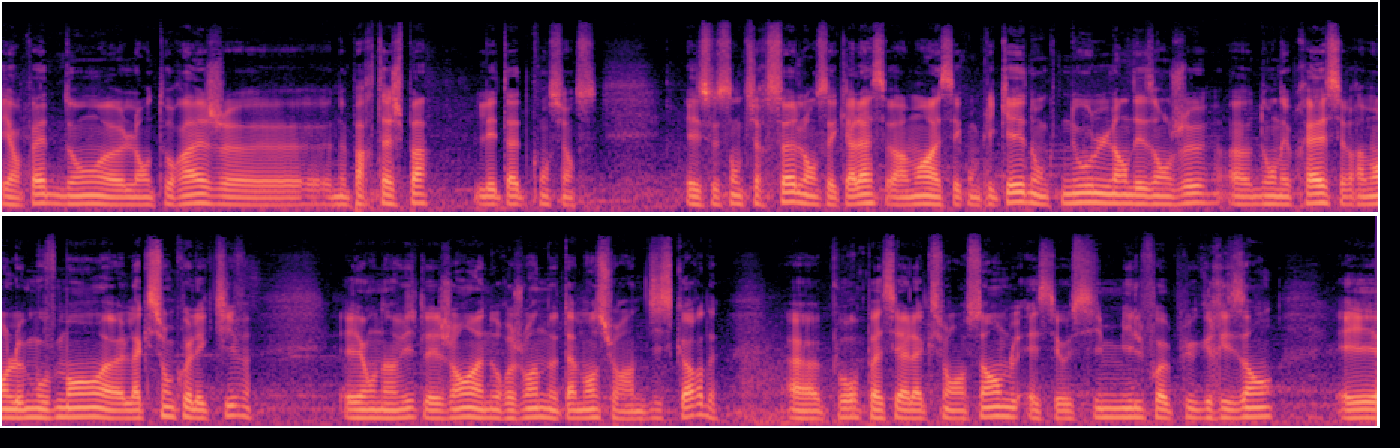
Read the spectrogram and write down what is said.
et en fait dont euh, l'entourage ne partage pas l'état de conscience. Et se sentir seul dans ces cas-là, c'est vraiment assez compliqué. Donc nous, l'un des enjeux dont on est prêt, c'est vraiment le mouvement, l'action collective. Et on invite les gens à nous rejoindre notamment sur un Discord pour passer à l'action ensemble. Et c'est aussi mille fois plus grisant et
